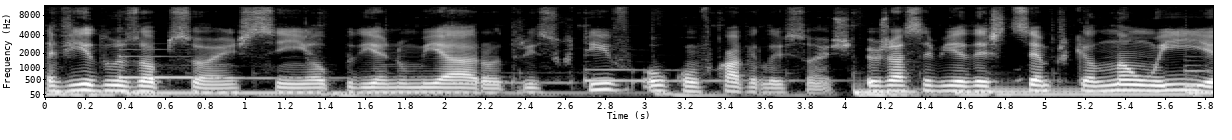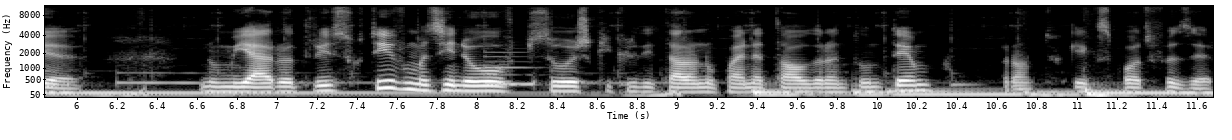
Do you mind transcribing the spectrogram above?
Havia duas opções, sim, ele podia nomear outro executivo ou convocava eleições. Eu já sabia desde sempre que ele não ia nomear outro executivo, mas ainda houve pessoas que acreditaram no Pai Natal durante um tempo. Pronto, o que é que se pode fazer?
